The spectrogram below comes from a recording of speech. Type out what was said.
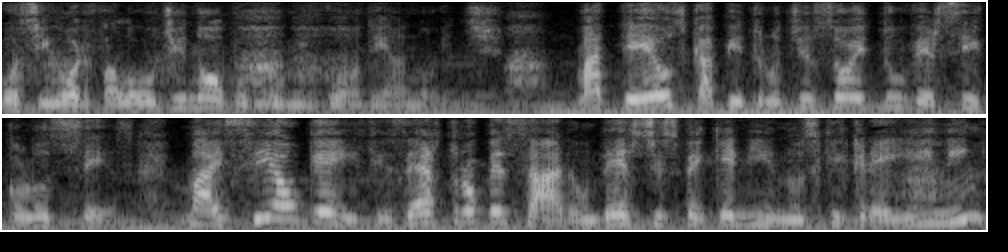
O Senhor falou de novo comigo ontem à noite. Mateus, capítulo 18, versículo 6. Mas se alguém fizer tropeçar um destes pequeninos que creem em mim,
